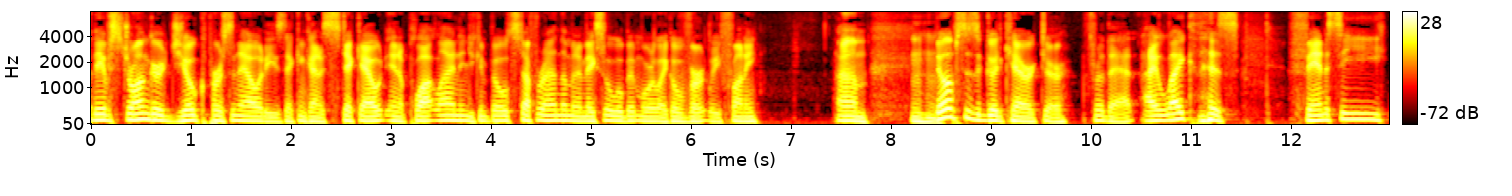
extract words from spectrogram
they have stronger joke personalities that can kind of stick out in a plot line and you can build stuff around them and it makes it a little bit more like overtly funny. Um, Billups is a good character for that. I like this fantasy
